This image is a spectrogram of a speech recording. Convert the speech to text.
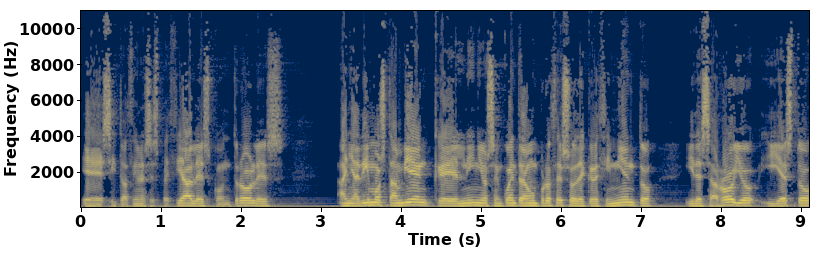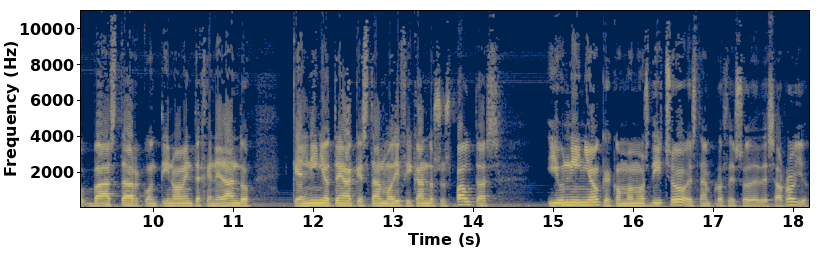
eh, situaciones especiales, controles. Añadimos también que el niño se encuentra en un proceso de crecimiento y desarrollo y esto va a estar continuamente generando que el niño tenga que estar modificando sus pautas y un niño que, como hemos dicho, está en proceso de desarrollo,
